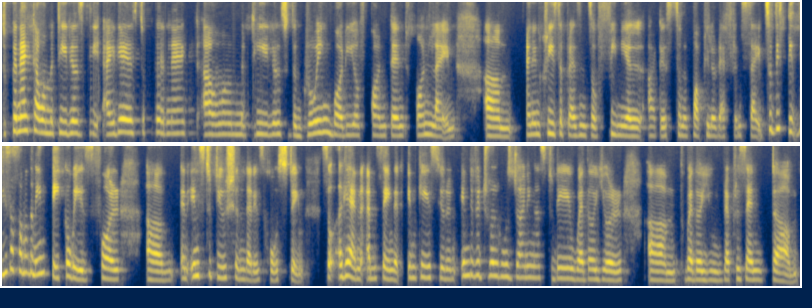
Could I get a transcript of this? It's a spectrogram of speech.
to connect our materials, the idea is to connect our materials to the growing body of content online um, and increase the presence of female artists on a popular reference site. So this, these are some of the main takeaways for um, an institution that is hosting. So again, I'm saying that in case you're an individual who's joining us today, whether you're, um, whether you represent, um,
